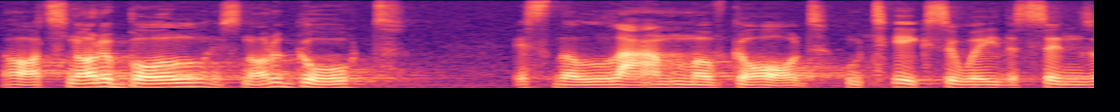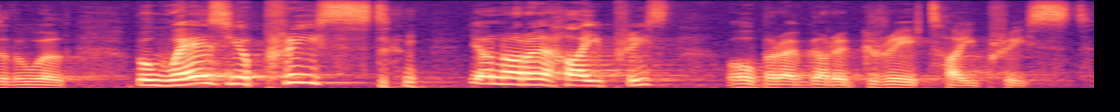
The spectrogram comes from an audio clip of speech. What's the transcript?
Oh, it's not a bull, it's not a goat, it's the Lamb of God who takes away the sins of the world. But where's your priest? You're not a high priest. Oh, but I've got a great high priest.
